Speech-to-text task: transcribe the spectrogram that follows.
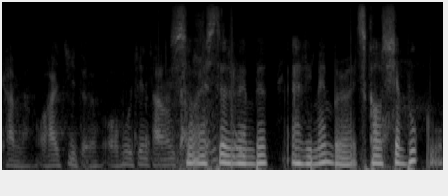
看嘛，我还记得我父亲常常 So I still remember. I remember. It's called Shambuku.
